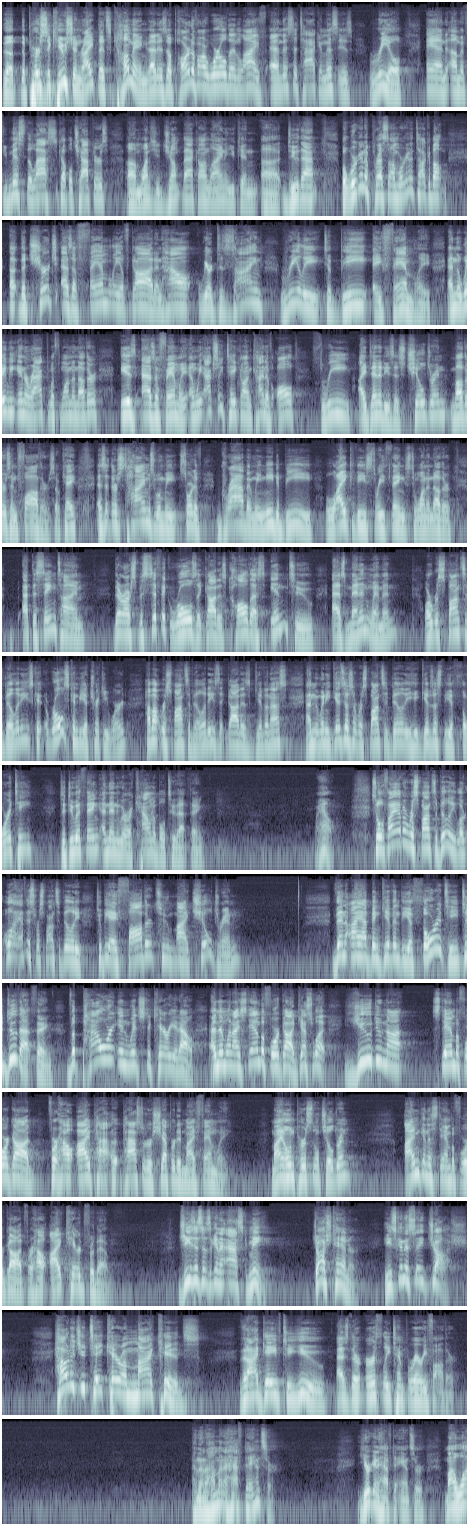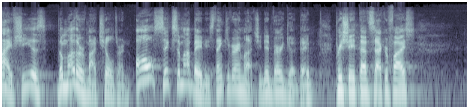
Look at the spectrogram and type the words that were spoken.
the, the persecution, right, that's coming, that is a part of our world and life. And this attack and this is real. And um, if you missed the last couple chapters, um, why don't you jump back online and you can uh, do that. But we're going to press on. We're going to talk about uh, the church as a family of God and how we're designed really to be a family. And the way we interact with one another is as a family. And we actually take on kind of all three identities as children, mothers, and fathers, okay? As that there's times when we sort of grab and we need to be like these three things to one another. At the same time, there are specific roles that God has called us into as men and women, or responsibilities. Roles can be a tricky word. How about responsibilities that God has given us? And when He gives us a responsibility, He gives us the authority to do a thing, and then we're accountable to that thing. Wow. So if I have a responsibility, Lord, oh, I have this responsibility to be a father to my children, then I have been given the authority to do that thing, the power in which to carry it out. And then when I stand before God, guess what? You do not stand before God for how I pa- pastored or shepherded my family, my own personal children. I'm going to stand before God for how I cared for them Jesus is going to ask me, Josh Tanner, he's going to say, Josh, how did you take care of my kids that I gave to you as their earthly temporary father? And then I'm going to have to answer. You're going to have to answer. My wife, she is the mother of my children, all six of my babies. Thank you very much. You did very good, babe. Appreciate that sacrifice.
